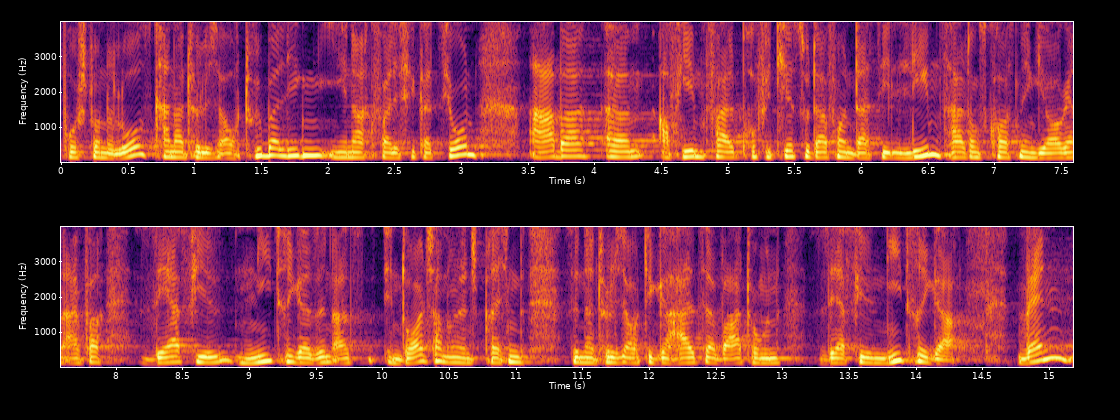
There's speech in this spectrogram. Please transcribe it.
pro Stunde los, kann natürlich auch drüber liegen, je nach Qualifikation, aber ähm, auf jeden Fall profitierst du davon, dass die Lebenshaltungskosten in Georgien einfach sehr viel niedriger sind als in Deutschland und entsprechend sind natürlich auch die Gehaltserwartungen sehr viel niedriger. Wenn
